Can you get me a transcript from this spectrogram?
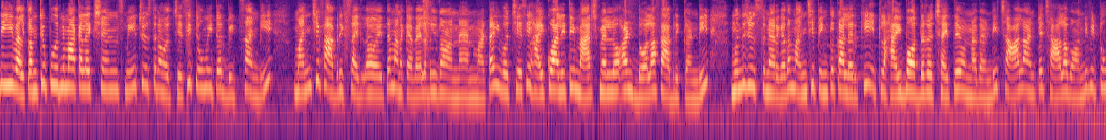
అండి. వెల్కమ్ టు పూర్ణిమ కలెక్షన్స్ మీరు చూస్తున్న వచ్చేసి టూ మీటర్ బిట్స్ అండి. మంచి ఫ్యాబ్రిక్స్ అయితే మనకు అవైలబుల్గా ఉన్నాయన్నమాట. ఇవి వచ్చేసి హై క్వాలిటీ మ్యాచ్ మెల్లో అండ్ డోలా ఫ్యాబ్రిక్ అండి. ముందు చూస్తున్నారు కదా మంచి పింక్ కలర్కి ఇట్లా హై బార్డర్ వచ్చి అయితే ఉన్నదండి. చాలా అంటే చాలా బాగుంది. ఇవి టూ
